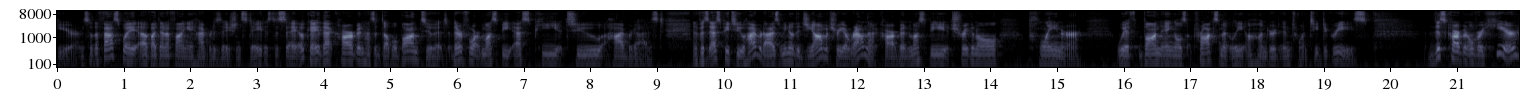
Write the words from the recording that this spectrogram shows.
here. And so the fast way of identifying a hybridization state is to say, okay, that carbon has a double bond to it. Therefore, it must be sp2 hybridized. And if it's sp2 hybridized, we know the geometry around that carbon must be trigonal planar with bond angles approximately 120 degrees. This carbon over here,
